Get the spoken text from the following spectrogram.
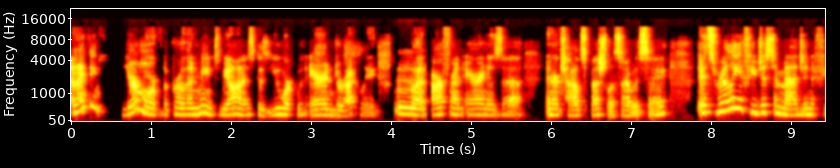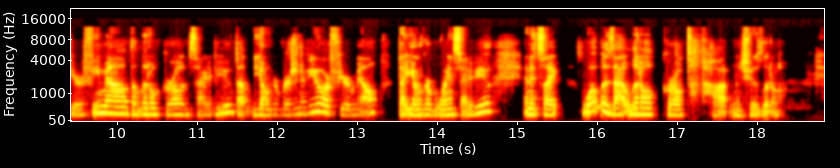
and i think you're more of the pro than me to be honest because you work with Erin directly. Mm. but our friend Erin is a inner child specialist i would say. It's really if you just imagine if you're a female the little girl inside of you that younger version of you or if you're male that younger boy inside of you and it's like what was that little girl taught when she was little?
